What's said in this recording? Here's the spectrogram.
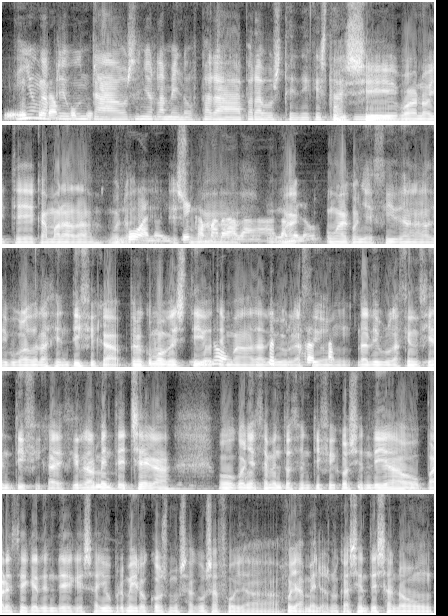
Eh, Tiño unha pregunta ao señor Lamelov para, para vostede que está pues aquí. Sí, boa noite, camarada. Bueno, boa noite, es una, camarada una, Lamelo. Unha coñecida divulgadora científica, pero como ves ti o no. tema da divulgación da divulgación científica? É dicir, realmente chega o coñecemento científico hoxendía ou parece que dende que saiu o primeiro cosmos a cosa foi a, foi a menos, no que a xente xa non,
